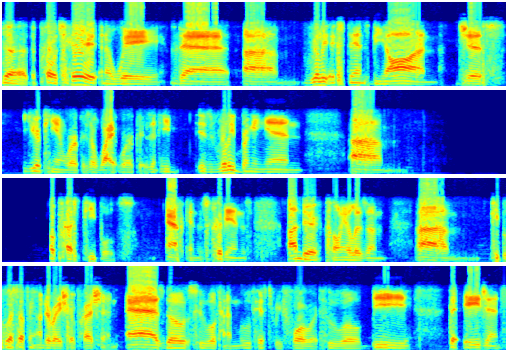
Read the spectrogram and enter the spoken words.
the the proletariat in a way that um, really extends beyond just European workers or white workers, and he is really bringing in um, oppressed peoples, Africans, Caribbeans, under colonialism, um, people who are suffering under racial oppression, as those who will kind of move history forward, who will be the agents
